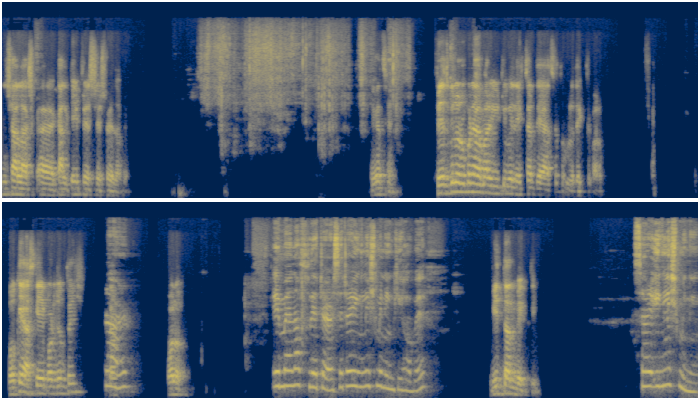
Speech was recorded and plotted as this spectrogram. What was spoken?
ইনশাল্লাহ কালকেই ফ্রেশ শেষ হয়ে যাবে। ঠিক আছে? ফ্রেজগুলোর উপরে আমার ইউটিউবে লেকচার দেয়া আছে তোমরা দেখতে পারো। ওকে আজকে এই পর্যন্তই। বলো এ ম্যান অফ লেটার্স এটার ইংলিশ মিনিং কি হবে? বিদ্যান ব্যক্তি। স্যার ইংলিশ মিনিং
